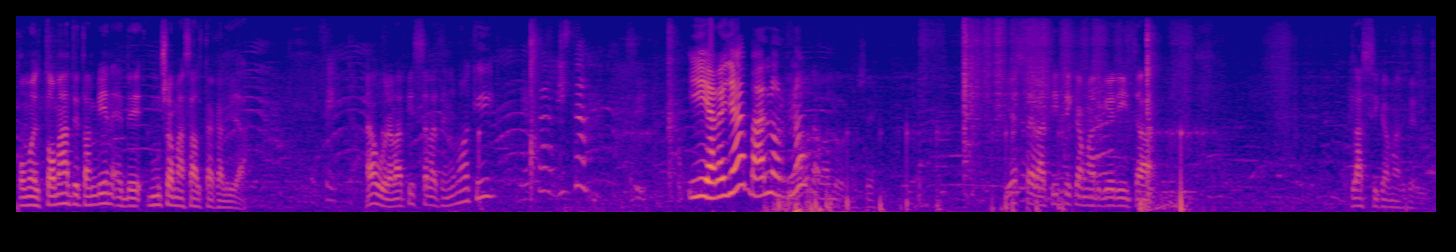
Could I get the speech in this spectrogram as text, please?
Como el tomate también es de mucha más alta calidad. Perfecto. Ahora la pizza la tenemos aquí. ¿Ya está? ¿Lista? Y ahora ya va al horno. Y esta es la típica margherita, clásica margherita.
